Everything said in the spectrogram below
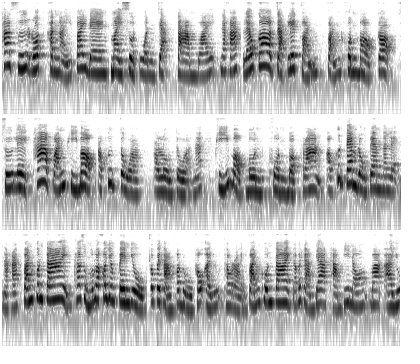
ถ้าซื้อรถคันไหนป้ายแดงใหม่สุดควรจะตามไว้นะคะ แล้วก็จากเลขฝันฝันคนบอกก็ซื้อเลข ถ้าฝันผีบอกเอาขึ้นตัว เอาลงตัวนะ ผีบอกบนคนบอกล่าง เอาขึ้นแต้มลงแต้มนั่นแหละนะคะ ฝันคนตาย ถ้าสมมติว่าเขายังเป็นอยู่ ก็ไปถามเขาดูเขาอายุเท่าไหร่ ฝันคนตายก็ไปถามญาติถามพี่น้องว่าอายุ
